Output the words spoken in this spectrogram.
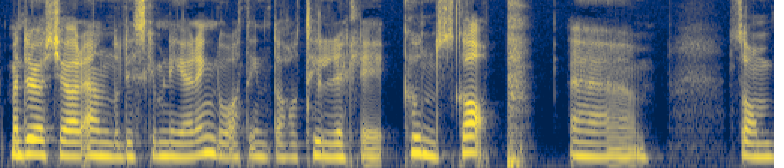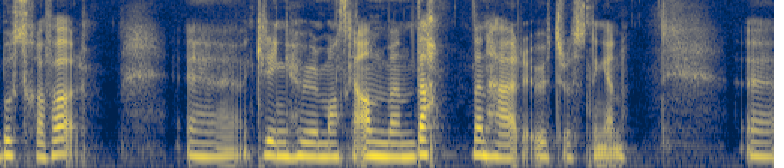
Men det utgör ändå diskriminering då att inte ha tillräcklig kunskap eh, som busschaufför eh, kring hur man ska använda den här utrustningen. Eh,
